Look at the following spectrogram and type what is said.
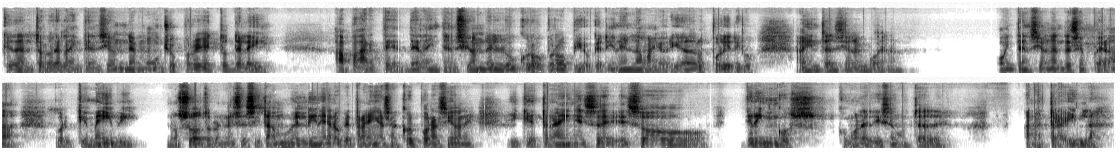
que dentro de la intención de muchos proyectos de ley, aparte de la intención del lucro propio que tienen la mayoría de los políticos, hay intenciones buenas o intenciones desesperadas, porque maybe nosotros necesitamos el dinero que traen esas corporaciones y que traen ese, esos gringos, como le dicen ustedes, a nuestra isla.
